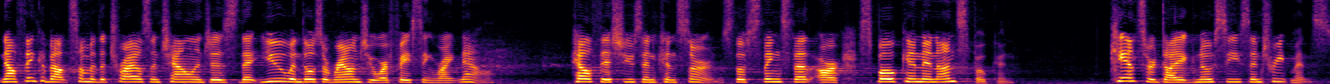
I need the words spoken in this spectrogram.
Now, think about some of the trials and challenges that you and those around you are facing right now. Health issues and concerns, those things that are spoken and unspoken, cancer diagnoses and treatments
